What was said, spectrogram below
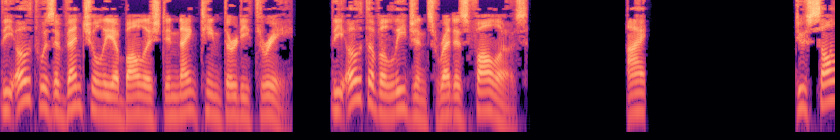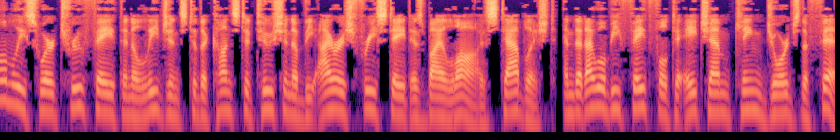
The oath was eventually abolished in 1933. The oath of allegiance read as follows I do solemnly swear true faith and allegiance to the Constitution of the Irish Free State as by law established, and that I will be faithful to H. M. King George V,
